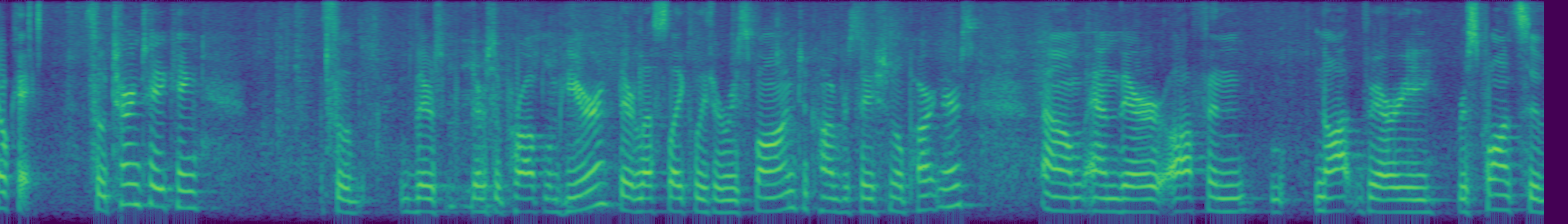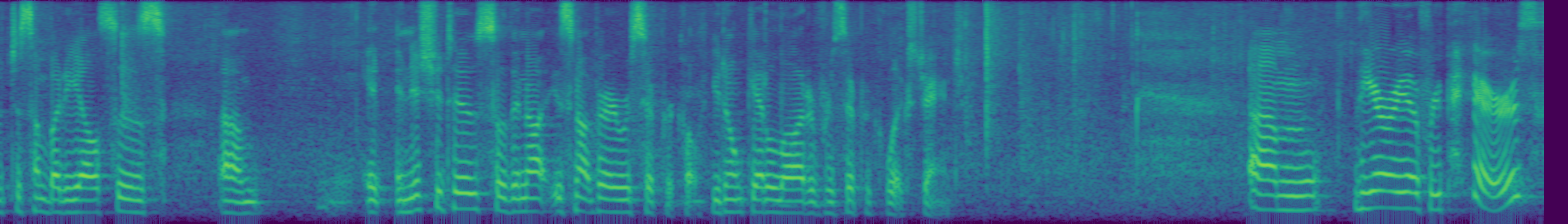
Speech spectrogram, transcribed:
Okay, so turn taking, so there's, there's a problem here. They're less likely to respond to conversational partners, um, and they're often not very responsive to somebody else's um, initiatives, so they're not, it's not very reciprocal. You don't get a lot of reciprocal exchange. Um, the area of repairs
